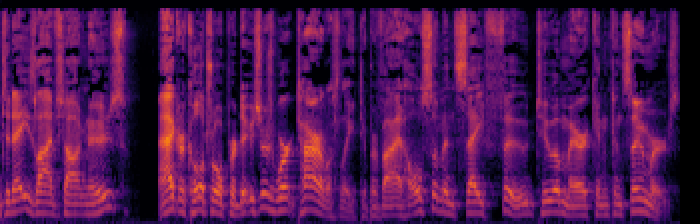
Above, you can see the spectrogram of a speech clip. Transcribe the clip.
today's livestock news, Agricultural producers work tirelessly to provide wholesome and safe food to American consumers.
